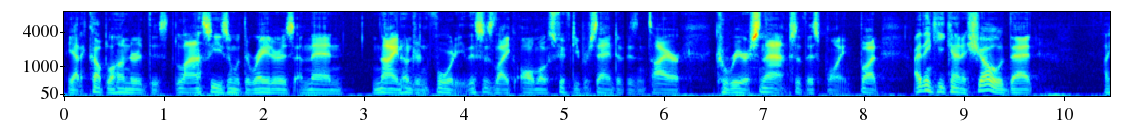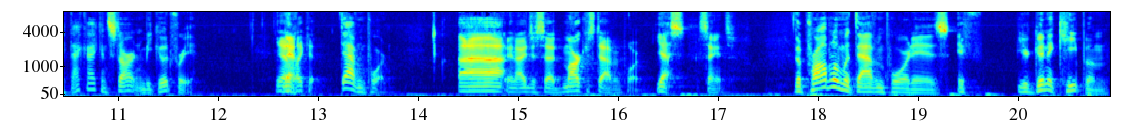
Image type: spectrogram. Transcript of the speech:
He had a couple hundred this last season with the Raiders, and then 940. This is like almost 50% of his entire career snaps at this point. But I think he kind of showed that, like that guy can start and be good for you. Yeah, I like it. Davenport. Uh, And I just said Marcus Davenport, yes, Saints. the problem with Davenport is if you're going to keep him,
